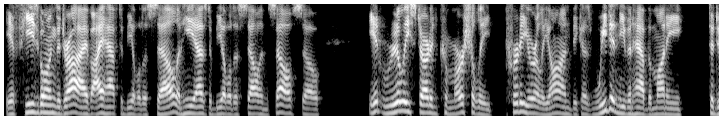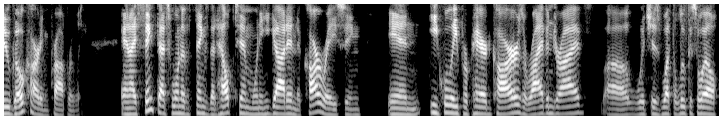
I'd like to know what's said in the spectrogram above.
if he's going to drive, I have to be able to sell, and he has to be able to sell himself. So it really started commercially pretty early on because we didn't even have the money to do go karting properly. And I think that's one of the things that helped him when he got into car racing in equally prepared cars, arrive and drive, uh, which is what the Lucas Oil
